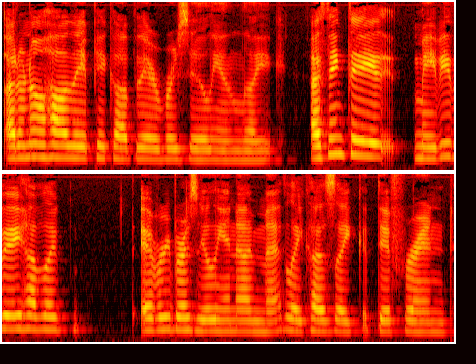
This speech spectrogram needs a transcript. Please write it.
I don't know how they pick up their Brazilian like I think they maybe they have like every Brazilian I met like has like a different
